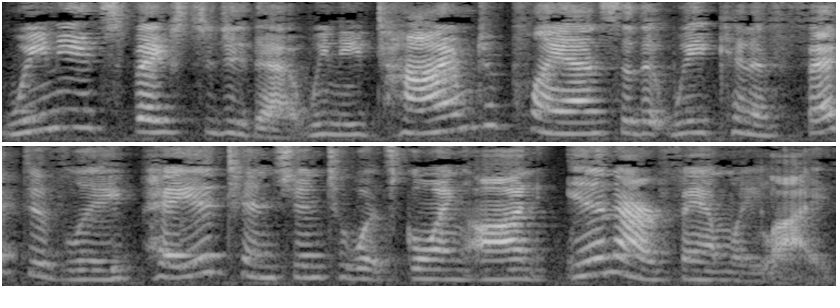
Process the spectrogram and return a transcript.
We need space to do that. We need time to plan so that we can effectively pay attention to what's going on in our family life,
